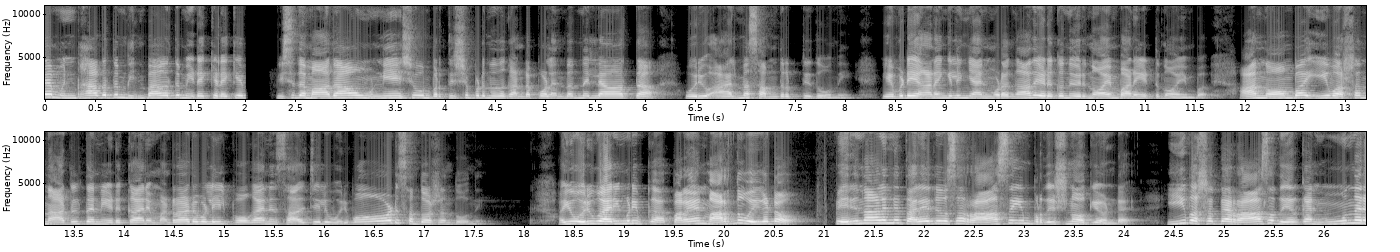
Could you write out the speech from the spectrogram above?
പള്ളിയുടെ മുൻഭാഗത്തും പിൻഭാഗത്തും ഇടയ്ക്കിടയ്ക്ക് വിശുദ്ധ മാതാവും ഉണ്ണിയേശവും പ്രത്യക്ഷപ്പെടുന്നത് കണ്ടപ്പോൾ എന്തെന്നില്ലാത്ത ഒരു ആത്മസംതൃപ്തി തോന്നി. എവിടെയാണെങ്കിലും ഞാൻ മുടങ്ങാതെ എടുക്കുന്ന ഒരു നോയമ്പാണ് എട്ട് നോയമ്പ്. ആ നോമ്പ് ഈ വർഷം നാട്ടിൽ തന്നെ എടുക്കാനും മൺറാട് പള്ളിയിൽ പോകാനും സാധിച്ചതിൽ ഒരുപാട് സന്തോഷം തോന്നി. അയ്യോ ഒരു കാര്യം കൂടി പറയാൻ മറന്നുപോയി കേട്ടോ. പെരുന്നാളിന്റെ തലേ ദിവസം റാസയും പ്രദക്ഷിണമൊക്കെ ഉണ്ട് ഈ വർഷത്തെ റാസ തീർക്കാൻ മൂന്നര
